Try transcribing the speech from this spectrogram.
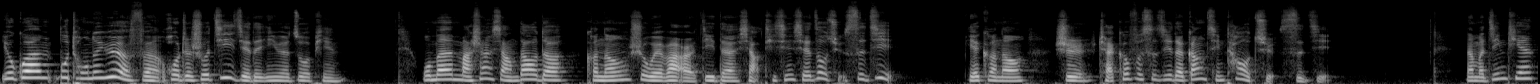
有关不同的月份或者说季节的音乐作品。我们马上想到的可能是维瓦尔第的小提琴协奏曲《四季》，也可能是柴可夫斯基的钢琴套曲《四季》。那么今天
